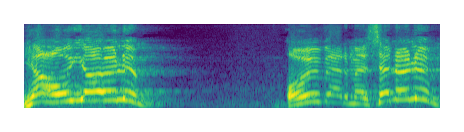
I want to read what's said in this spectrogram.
Ya oy ya ölüm. Oy vermesen ölüm.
